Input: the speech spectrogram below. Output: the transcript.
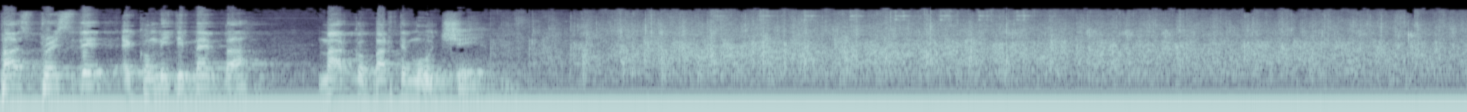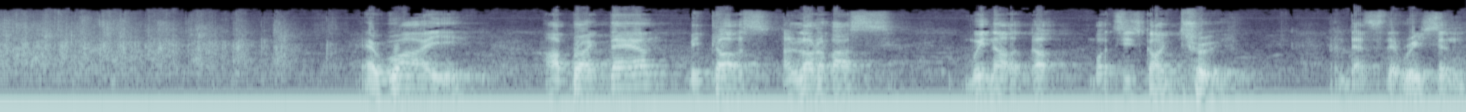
past president and committee member, Marco Bartemucci. And why I break down? Because a lot of us, we know what he's going through. And that's the reason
